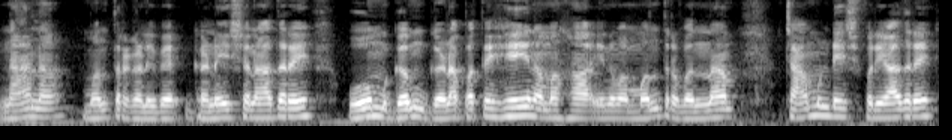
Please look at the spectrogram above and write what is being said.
ನಾನಾ ಮಂತ್ರಗಳಿವೆ. ಗಣೇಶನಾದರೆ ಓಂ ಗಂ ಗಣಪತೇ ನಮಃ ಎನ್ನುವ ಮಂತ್ರವನ್ನು ಚಾಮುಂಡೇಶ್ವರಿ ಆದರೆ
